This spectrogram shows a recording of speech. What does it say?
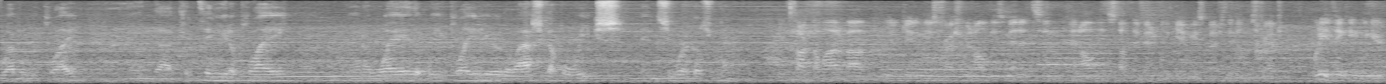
whoever we play and uh, continue to play in a way that we've played here the last couple weeks and see where it goes from there. We've talked a lot about you know, getting these freshmen all these minutes and, and all the stuff they've been able to give you, especially down the stretch. What are you thinking when you're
